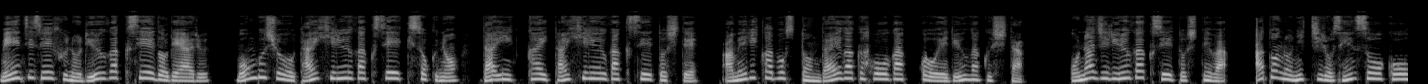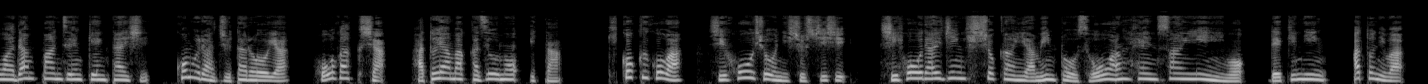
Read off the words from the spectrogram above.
明治政府の留学制度である文部省対比留学生規則の第一回対比留学生としてアメリカボストン大学法学校へ留学した。同じ留学生としては後の日露戦争講和談判全権大使、小村寿太郎や法学者、鳩山和夫もいた。帰国後は司法省に出資し、司法大臣秘書官や民法総案編纂委員を歴任、後には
